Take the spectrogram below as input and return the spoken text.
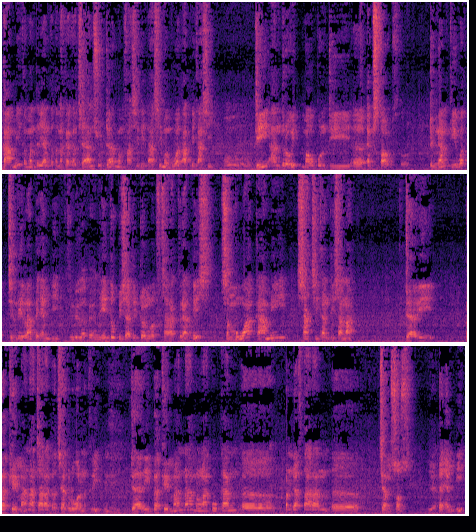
kami Kementerian Ketenagakerjaan sudah memfasilitasi membuat aplikasi Oh. di Android maupun di eh, App Store Store. dengan keyword jendela PMI. Jendela PMI. Itu bisa di-download secara gratis. Semua kami sajikan di sana dari bagaimana cara kerja ke luar negeri, Mhm. dari bagaimana melakukan eh, pendaftaran eh, jamsos Iya. PMI,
